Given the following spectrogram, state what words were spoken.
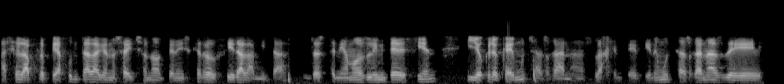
ha sido la propia Junta la que nos ha dicho no, tenéis que reducir a la mitad. Entonces teníamos límite de 100 y yo creo que hay muchas ganas. La gente tiene muchas ganas de,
